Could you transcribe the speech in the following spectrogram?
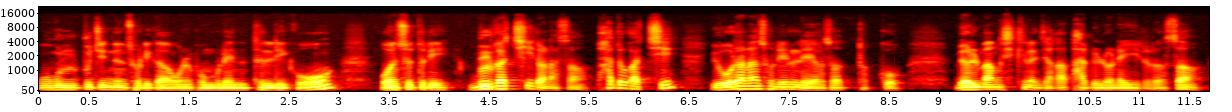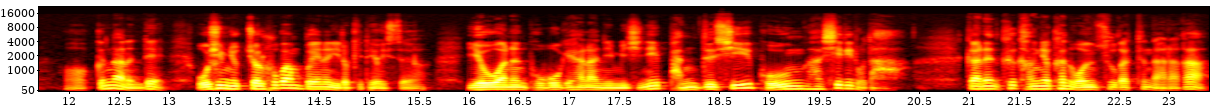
울부짖는 소리가 오늘 본문에는 들리고 원수들이 물같이 일어나서 파도같이 요란한 소리를 내어서 덮고 멸망시키는 자가 바빌론에 이르러서 어, 끝나는데 56절 후반부에는 이렇게 되어 있어요. 여호와는 보복의 하나님이시니 반드시 보응하시리로다. 그러니까는 그 강력한 원수 같은 나라가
